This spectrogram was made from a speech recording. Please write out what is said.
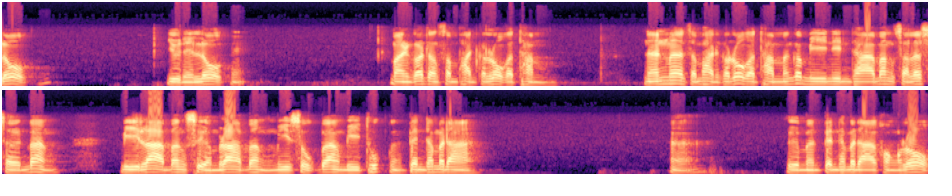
โลก อยู่ในโลกเนี่ยมันก็ต้องสัมผัสกับโลกธรรม นั้นเมื่อสัมผัสกับโลกธรรม มันก็มีนินทาบ้างสรรเสริญบ้าง มีลาบบ้างเสื่อมลาบบ้าง มีสุขบ้าง มีทุกข์เป็นธรรมดาอ่าคือมันเป็นธรรมดาของโลก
